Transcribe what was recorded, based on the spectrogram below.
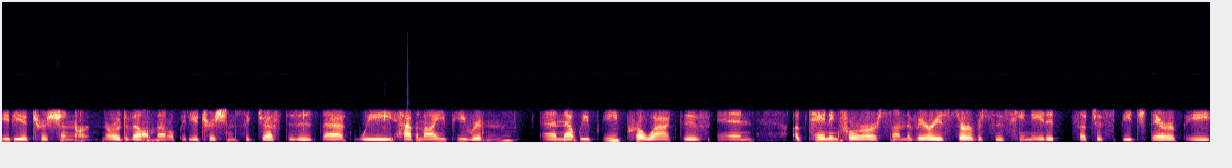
pediatrician or neurodevelopmental pediatrician suggested is that we have an IEP written and that we be proactive in obtaining for our son the various services he needed, such as speech therapy,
